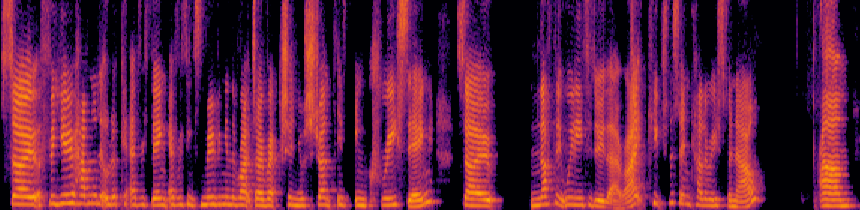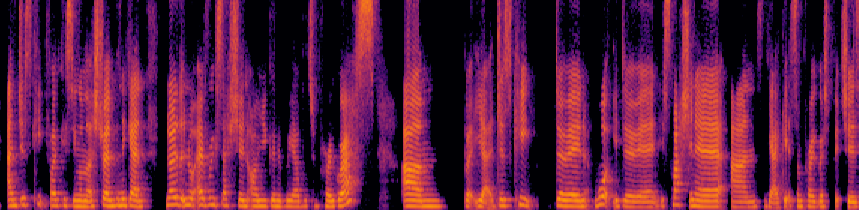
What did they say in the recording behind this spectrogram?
So for you, having a little look at everything, everything's moving in the right direction. Your strength is increasing. So nothing we need to do there, right? Keep to the same calories for now um, and just keep focusing on that strength. And again, know that not every session are you going to be able to progress. Um, but yeah, just keep doing what you're doing, you're smashing it, and yeah, get some progress pictures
